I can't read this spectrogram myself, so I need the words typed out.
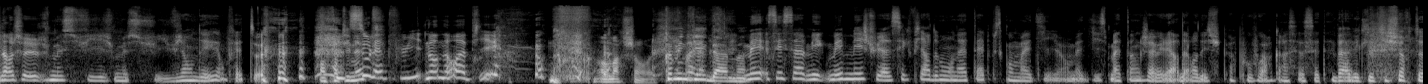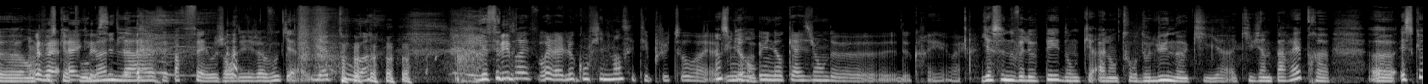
non, je, je me suis, je me suis viandée en fait En sous la pluie. Non, non, à pied. En marchant, ouais. Comme une Voilà. vieille dame. Mais c'est ça. Mais, mais mais je suis assez fière de mon attelle parce qu'on m'a dit, on m'a dit ce matin que j'avais l'air d'avoir des super pouvoirs grâce à cette attelle. Bah avec le t-shirt euh, en plus le Catwoman, là, c'est parfait aujourd'hui. J'avoue qu'il y, a- il y a tout. Hein. Il y a cette- Mais bref, voilà, le confinement, c'était plutôt euh, une occasion de, de créer. Ouais. Il y a ce nouvel EP donc alentour de Lune qui euh, qui vient de paraître. Euh, Est-ce que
